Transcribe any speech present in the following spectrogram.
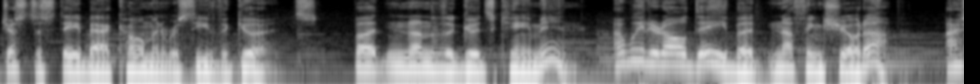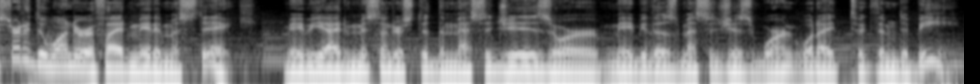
just to stay back home and receive the goods. But none of the goods came in. I waited all day, but nothing showed up. I started to wonder if I had made a mistake. Maybe I'd misunderstood the messages, or maybe those messages weren't what I took them to be.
